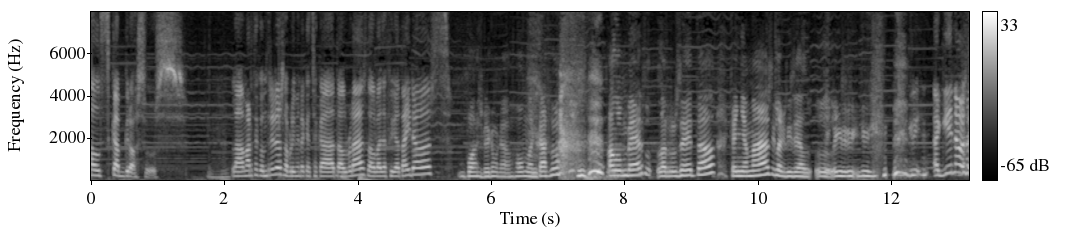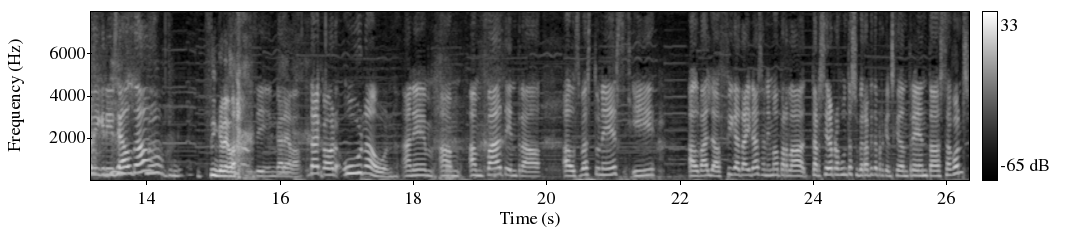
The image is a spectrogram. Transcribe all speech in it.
els capgrossos? La Marta Contreras, la primera que ha aixecat el braç del Vall de Figataires. Buah, espera que m'acaba amb l'encaso. A l'Humbert, la Roseta, Canyamàs i la Grisel. La Gri- Gri- Gri... Aquí anaves a dir Griselda. Cingarela. Sí, Garela. D'acord, un a un. Anem amb empat entre els bastoners i el Vall de Figataires. Anem a per la tercera pregunta superràpida perquè ens queden 30 segons.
